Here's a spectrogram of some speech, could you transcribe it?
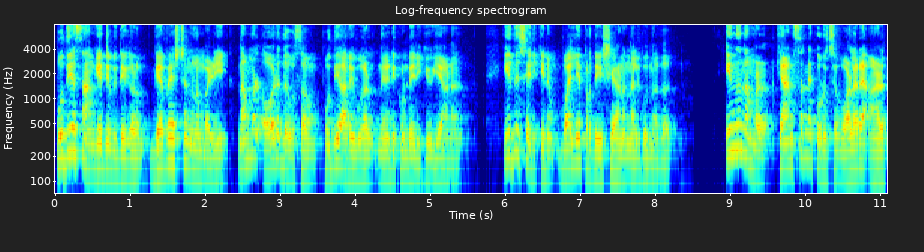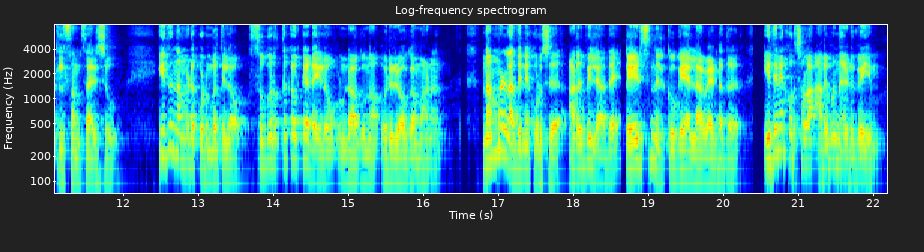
പുതിയ സാങ്കേതിക വിദ്യകളും ഗവേഷണങ്ങളും വഴി നമ്മൾ ഓരോ ദിവസവും പുതിയ അറിവുകൾ നേടിക്കൊണ്ടിരിക്കുകയാണ്. ഇത് ശരിക്കും വലിയ പ്രതീക്ഷയാണ് നൽകുന്നത്. ഇന്ന് നമ്മൾ ക്യാൻസറിനെ കുറിച്ച് വളരെ ആഴത്തിൽ സംസാരിച്ചു. ഇത് നമ്മുടെ കുടുംബത്തിലോ സുഹൃത്തുക്കൾക്കിടയിലോ ഉണ്ടാകുന്ന ഒരു രോഗമാണ്. നമ്മൾ അതിനെക്കുറിച്ച് അറിവില്ലാതെ പേടിച്ചു നിൽക്കുകയല്ല വേണ്ടത്. ഇതിനെക്കുറിച്ചുള്ള അറിവ് നേടുകയും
